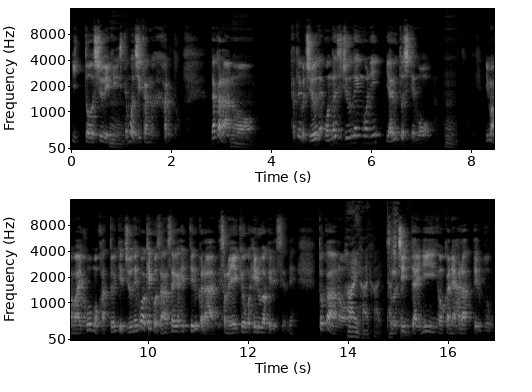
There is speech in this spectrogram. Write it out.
一等収益にしても時間がかかると。だから、あの、例えば10年、同じ10年後にやるとしても、うん今マイホームを買っておいて10年後は結構残債が減ってるから、その影響が減るわけですよね。とか、あの、はいはいはい。その賃貸にお金払ってる分っ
